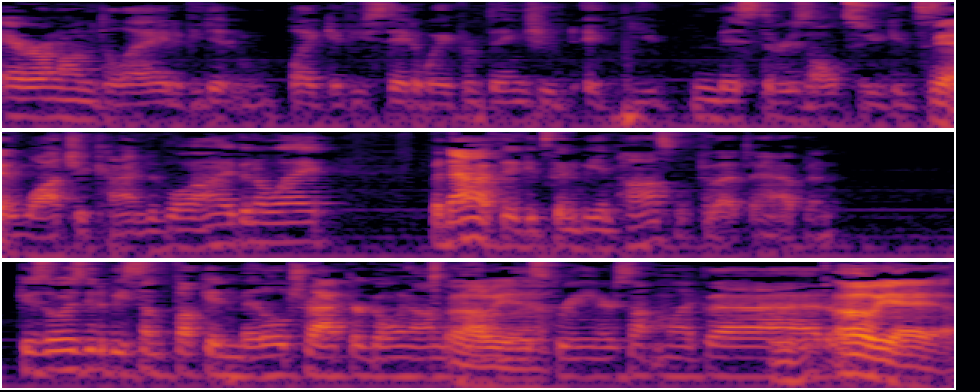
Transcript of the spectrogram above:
airing on delay, and if you didn't like if you stayed away from things, you'd you'd miss the results, so you could still Yeah. watch it kind of live in a way. But now I think it's going to be impossible for that to happen. Because there's always going to be some fucking metal tracker going on the Oh, bottom of the screen or something like that. Or, Oh yeah, yeah.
